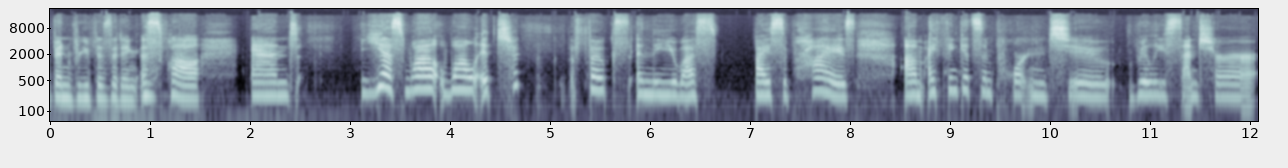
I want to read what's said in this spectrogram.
been revisiting as well. And yes, while while it took folks in the U.S by surprise, um, I think it's important to really center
